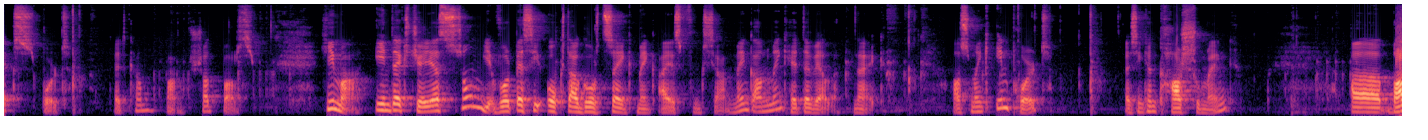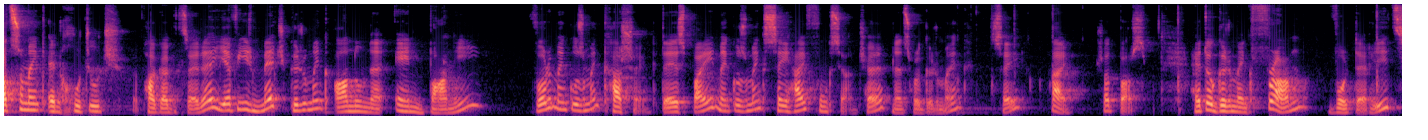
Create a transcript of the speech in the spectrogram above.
export։ Այդքան բան, շատ պարզ։ Հիմա index.js-ում, որպեսի օգտագործենք մենք այս ֆունկցիան, մենք անում ենք հետևյալը, նայեք։ Ասում ենք import, այսինքն քաշում ենք բացում ենք այն խուճուճ փակագծերը եւ իր մեջ գրում ենք անունը այն բանի, որը մենք ուզում ենք քաշենք։ Դե այս բանին մենք ուզում ենք say hi ֆունկցիան, չէ՞, նենց որ գրում ենք say hi, շատ բարձ։ Հետո գրում ենք from, որտեղից,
